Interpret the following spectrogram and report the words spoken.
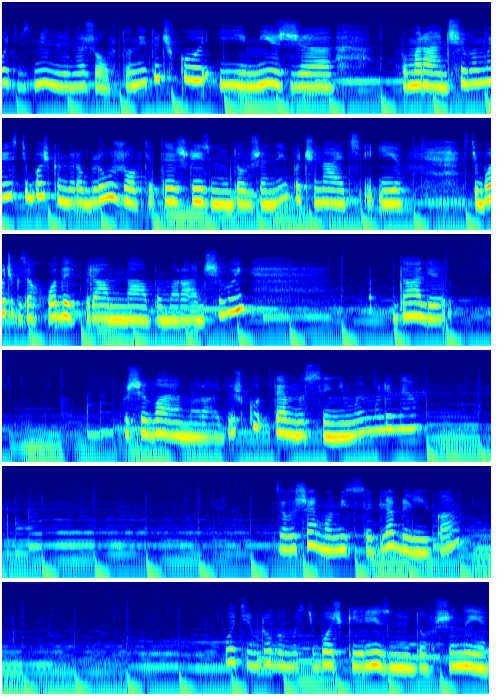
Потім змінюю на жовту ниточку і між е, помаранчевими стібочками роблю жовті, теж різної довжини. Починається і стібочок заходить прямо на помаранчевий. Далі вишиваємо радюшку темно-синіми моліне. Залишаємо місце для бліка. Потім робимо стібочки різної довжини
